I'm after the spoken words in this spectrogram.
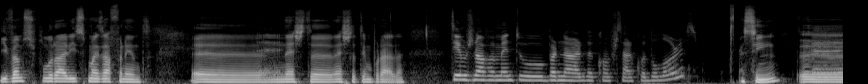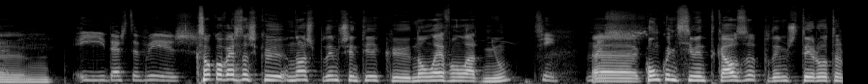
e vamos explorar isso mais à frente uh, é. nesta, nesta temporada. Temos novamente o Bernardo a conversar com a Dolores. Sim. Uh, e desta vez. Que são conversas que nós podemos sentir que não levam a lado nenhum. Sim. Mas... com conhecimento de causa, podemos ter outra,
